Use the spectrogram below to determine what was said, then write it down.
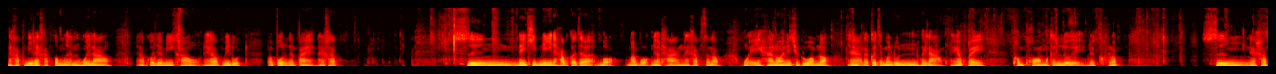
นะครับนี่แหละครับก็เหมือนหวยลาวนะครับก็จะมีเข้านะครับมีหลุดปะปนกันไปนะครับ ซึ่งในคลิปนี้นะครับก็จะบอกมาบอกแนวทางนะครับสำหรับหวยฮานอยในชุดรวมเนาะอ่าแล้วก็จะมาลุ้นหวยลาวนะครับไปพร้อมๆกันเลยนะครับ ซึ่งนะครับ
